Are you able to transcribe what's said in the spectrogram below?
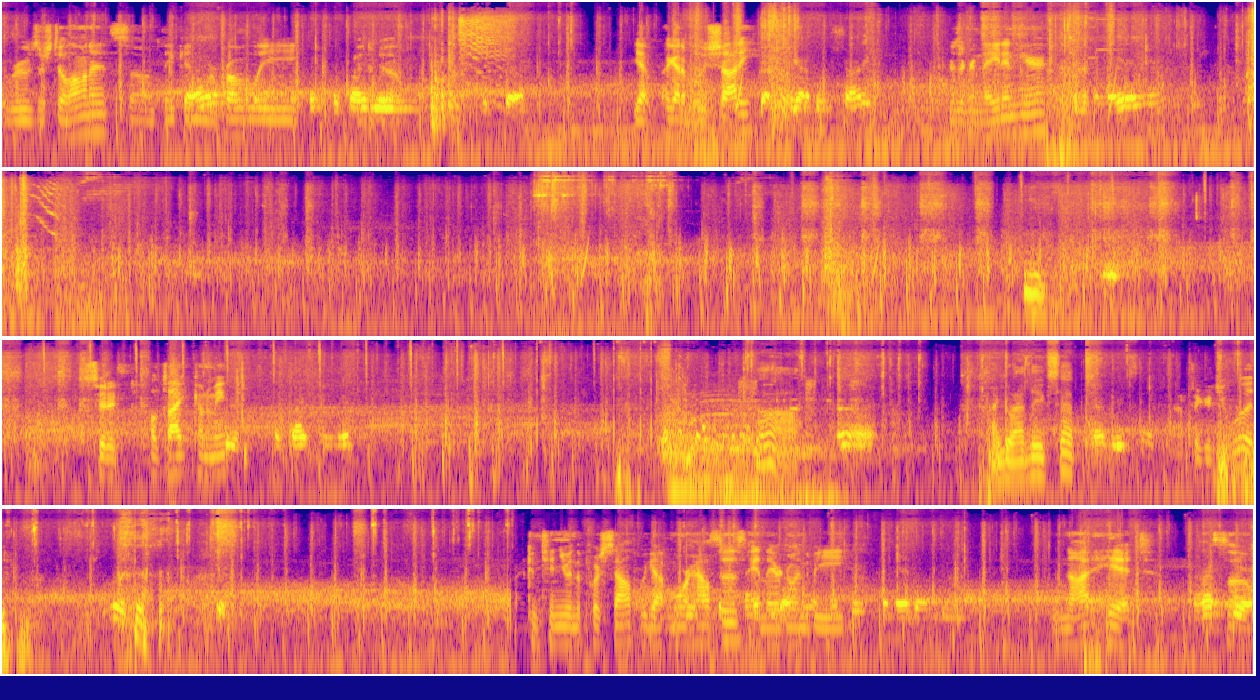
Roofs are still on it, so I'm thinking we're probably good to go. Yep, I got a blue shotty. There's a grenade in here. Suited, hold tight, come to me. Ah. I gladly accept. I figured you would. Continuing the push south, we got more houses, and they're going to be not hit. So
